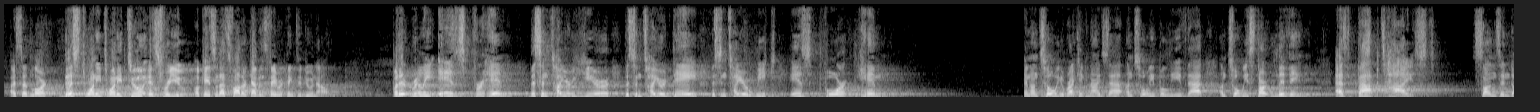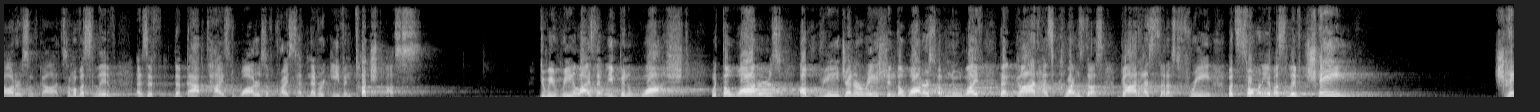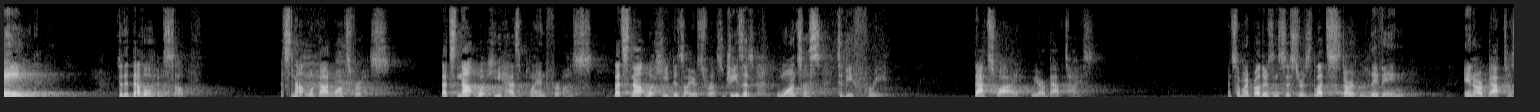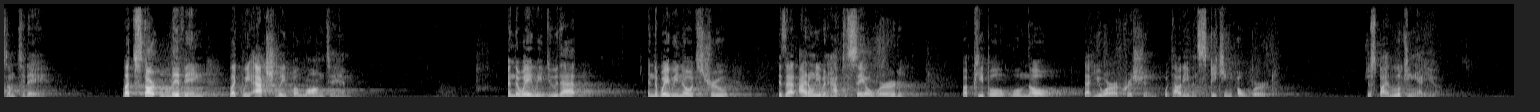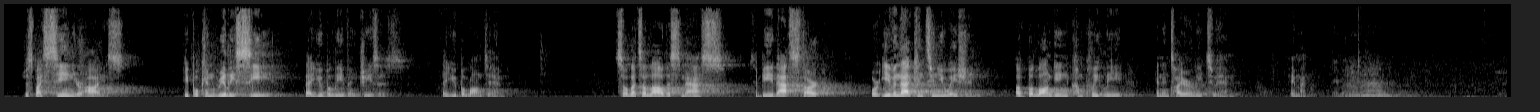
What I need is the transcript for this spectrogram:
I said, Lord, this 2022 is for you. Okay, so that's Father Kevin's favorite thing to do now. But it really is for Him. This entire year, this entire day, this entire week is for Him. And until we recognize that, until we believe that, until we start living as baptized sons and daughters of God, some of us live as if the baptized waters of Christ have never even touched us. Do we realize that we've been washed with the waters of regeneration, the waters of new life, that God has cleansed us, God has set us free. But so many of us live chained, chained to the devil himself. That's not what God wants for us. That's not what He has planned for us. That's not what He desires for us. Jesus wants us to be free. That's why we are baptized. And so, my brothers and sisters, let's start living in our baptism today. Let's start living like we actually belong to Him. And the way we do that And the way we know it's true is that I don't even have to say a word, but people will know that you are a Christian without even speaking a word, just by looking at you, just by seeing your eyes. People can really see that you believe in Jesus, that you belong to Him. So let's allow this Mass to be that start or even that continuation of belonging completely and entirely to Him. Amen.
